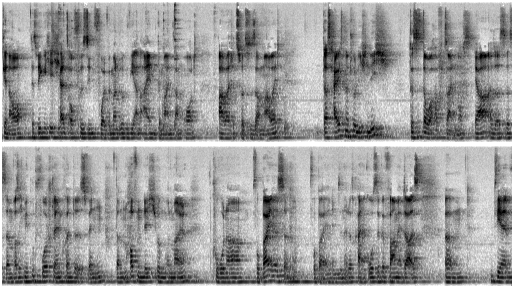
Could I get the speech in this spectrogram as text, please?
Genau, deswegen ich, ich halte es auch für sinnvoll, wenn man irgendwie an einem gemeinsamen Ort arbeitet zur Zusammenarbeit. Das heißt natürlich nicht, dass es dauerhaft sein muss. Ja, also das ist, was ich mir gut vorstellen könnte, ist, wenn dann hoffentlich irgendwann mal Corona vorbei ist, also vorbei in dem Sinne, dass keine große Gefahr mehr da ist, ähm, wär,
